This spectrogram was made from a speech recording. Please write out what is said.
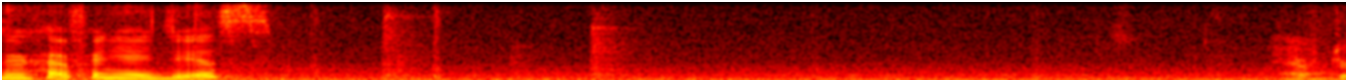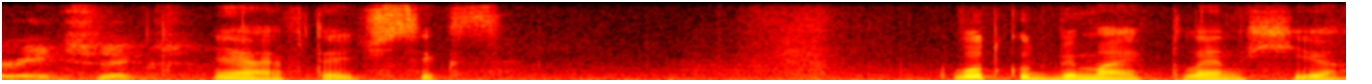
Do you have any ideas? After h6? Yeah, after h6. What could be my plan here?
